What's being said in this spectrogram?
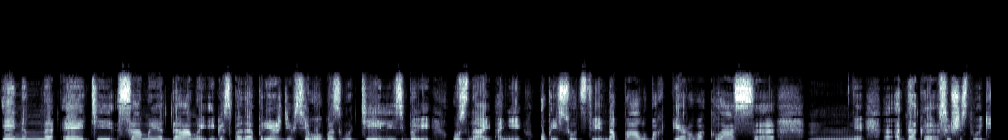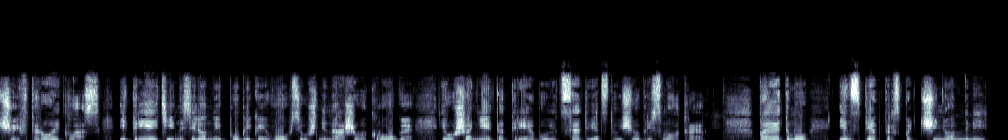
именно эти самые дамы и господа прежде всего возмутились бы, узнай они о присутствии на палубах первого класса. Однако существует еще и второй класс, и третий, населенный публикой вовсе уж не нашего круга, и уж они-то требуют соответствующего присмотра. Поэтому инспектор с подчиненными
